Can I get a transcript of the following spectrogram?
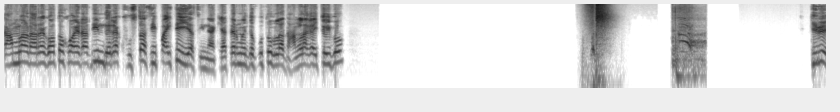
কামলাডারে গত কয়টা দিন ধরে খুঁজতাছি পাইতেই আছি না। ক্ষেতের মধ্যে কুতুগুলা ধান লাগাইতে হইব। কিরে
